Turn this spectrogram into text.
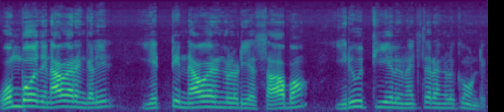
ஒம்பது நவகரங்களில் எட்டு நவகரங்களுடைய சாபம் இருபத்தி ஏழு நட்சத்திரங்களுக்கும் உண்டு.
